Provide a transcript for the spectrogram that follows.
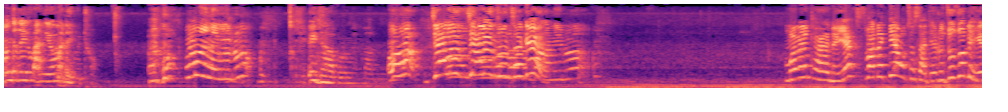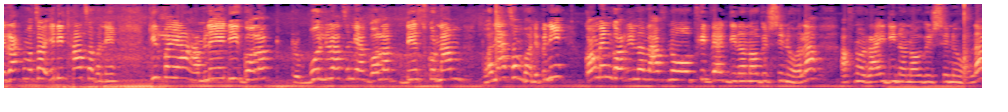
अन्त देखि मानियो मलाई मिठो। मलाई मिठो। एक कुरो मेरो मार्नु च्यालेन्ज च्यालेन्ज हुन्छ के? मलाई थाहा छैन। एक्सबाट के आउँछ साथीहरू? जो जसले हेरिराख्नु छ यदि थाहा छ भने कृपया हामीले यदि गलत बोलिरहेछौँ या गलत देशको नाम भनेका छौँ भने पनि कमेन्ट गरिदिन होला आफ्नो फिडब्याक दिन नबिर्सिनु होला आफ्नो राय दिन नबिर्सिनु होला।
